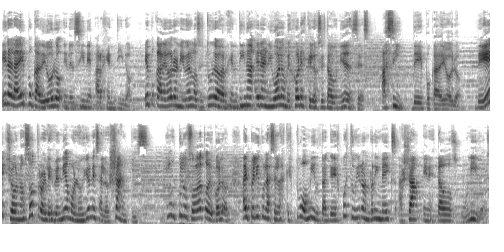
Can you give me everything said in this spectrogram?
era la época de oro en el cine argentino. Época de oro a nivel los estudios de Argentina eran igual o mejores que los estadounidenses. Así de época de oro. De hecho, nosotros les vendíamos los guiones a los yankees. Incluso, dato de color, hay películas en las que estuvo Mirta que después tuvieron remakes allá en Estados Unidos.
